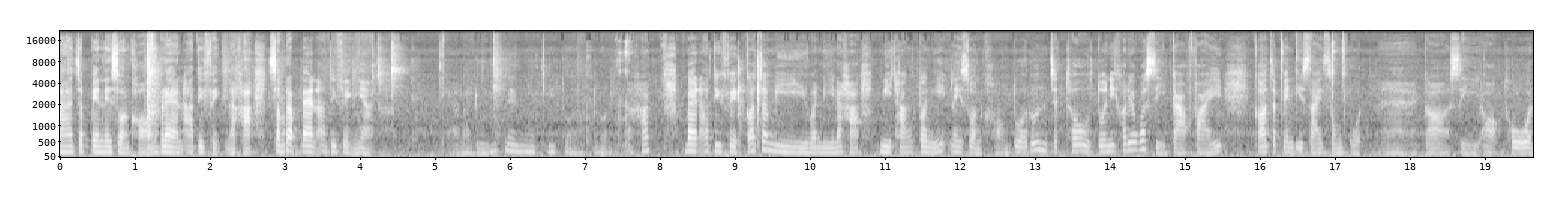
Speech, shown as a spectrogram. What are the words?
มาจะเป็นในส่วนของแบรนด์ Artifact นะคะสำหรับแบรนด์ Artifact เนี่ยาดูนิดนึงเมื่อกี้ตัวหล่นนะคะ แบรนด์ Artifact ก็จะมีวันนี้นะคะ มีทั้งตัวนี้ในส่วนของตัวรุ่น j e t t o ตัวนี้เขาเรียกว่าสีกาไฟ ก็จะเป็นดีไซน์ทรงกดก็สีออกโทน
